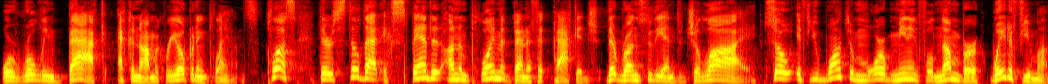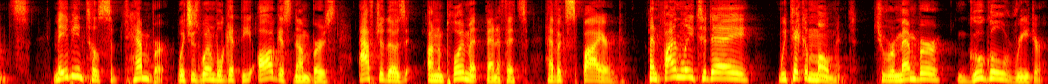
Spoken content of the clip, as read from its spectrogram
or rolling back economic reopening plans. Plus, there's still that expanded unemployment benefit package that runs through the end of July. So if you want a more meaningful number, wait a few months. Maybe until September, which is when we'll get the August numbers after those unemployment benefits have expired. And finally, today, we take a moment to remember Google Reader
